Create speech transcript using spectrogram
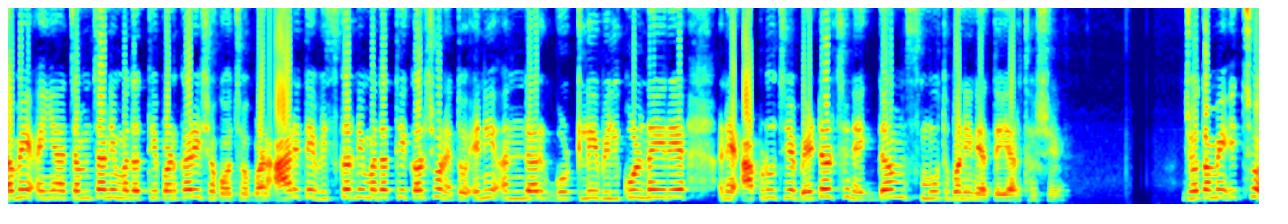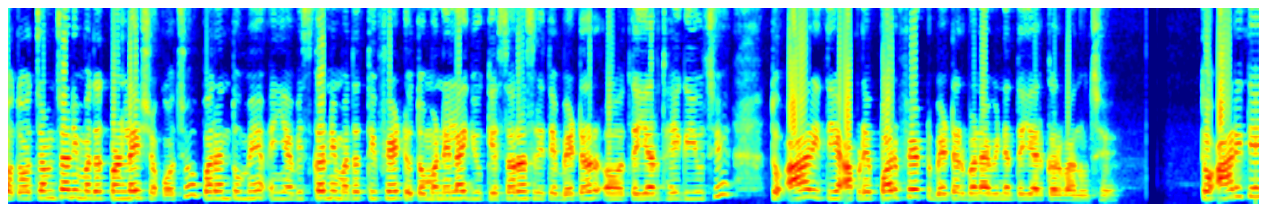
તમે અહીંયા ચમચાની મદદથી પણ કરી શકો છો, પણ આ રીતે વિસ્કરની મદદથી કરશો ને તો એની અંદર ગુટલી બિલકુલ નહીં રહે અને આપણું જે બેટર છે ને, એકદમ સ્મૂથ બનીને તૈયાર થશે. જો તમે ઈચ્છો તો ચમચાની મદદ પણ લઈ શકો છો, પરંતુ મેં અહીંયા વિસ્કરની મદદથી ફેટ્યું તો મને લાગ્યું કે સરસ રીતે બેટર તૈયાર થઈ ગયું છે. તો આ રીતે આપણે પરફેક્ટ બેટર બનાવીને તૈયાર કરવાનું છે. તો આ રીતે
